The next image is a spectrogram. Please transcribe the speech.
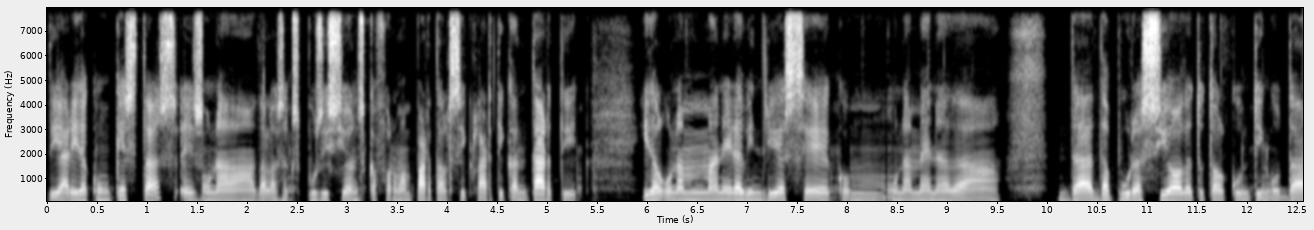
Diari de Conquestes és una de les exposicions que formen part del cicle Àrtic-Antàrtic i d'alguna manera vindria a ser com una mena de, de depuració de tot el contingut de,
